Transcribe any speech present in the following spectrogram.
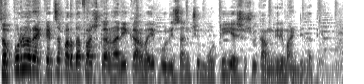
संपूर्ण रॅकेटचा पर्दाफाश करणारी कारवाई पोलिसांची मोठी यशस्वी कामगिरी मानली जाते.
